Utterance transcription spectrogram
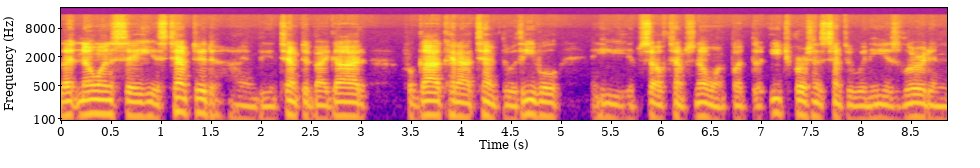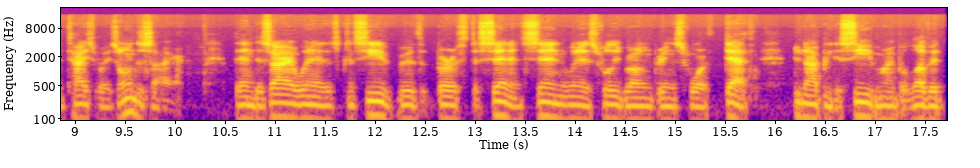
Let no one say he is tempted. I am being tempted by God, for God cannot tempt with evil, he himself tempts no one. But the, each person is tempted when he is lured and enticed by his own desire. Then desire, when it is conceived, birth, birth to sin, and sin, when it is fully grown, brings forth death. Do not be deceived, my beloved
